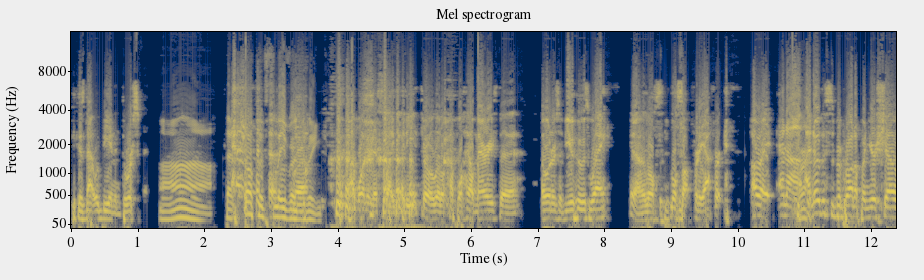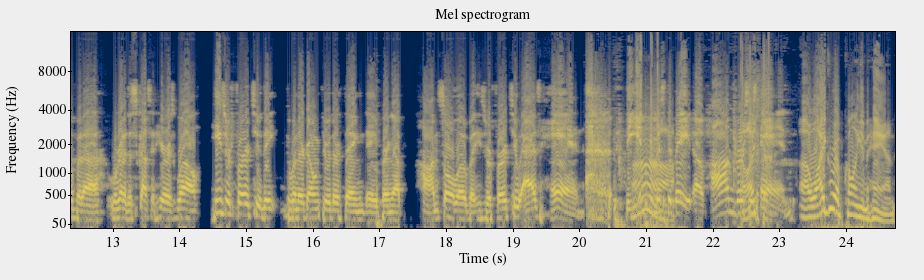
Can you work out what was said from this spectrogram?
because that would be an endorsement. ah, that chocolate flavored Yeah. drink. I'm wondering if, like, did he throw a little couple Hail Marys the owners of YooHoo's way? You know, a little, little something for the effort. All right, and uh. I know this has been brought up on your show, but uh, we're going to discuss it here as well. He's referred to the when they're going through their thing, they bring up Han Solo, but he's referred to as Han. the Ah. infamous debate of Han versus like. Han. Uh, well, I grew up calling him Han,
